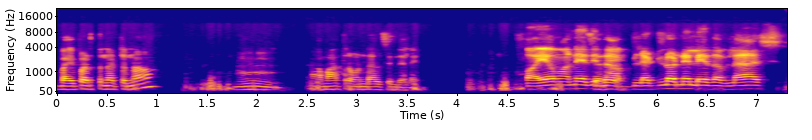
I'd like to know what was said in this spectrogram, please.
భయపడుతున్నట్టున్నావు? మ్మ్. ఆ మాత్రం ఉండాల్సిందేలే. భయం అనేది. నా బ్లడ్లోనే లేదు అభిలాష్.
